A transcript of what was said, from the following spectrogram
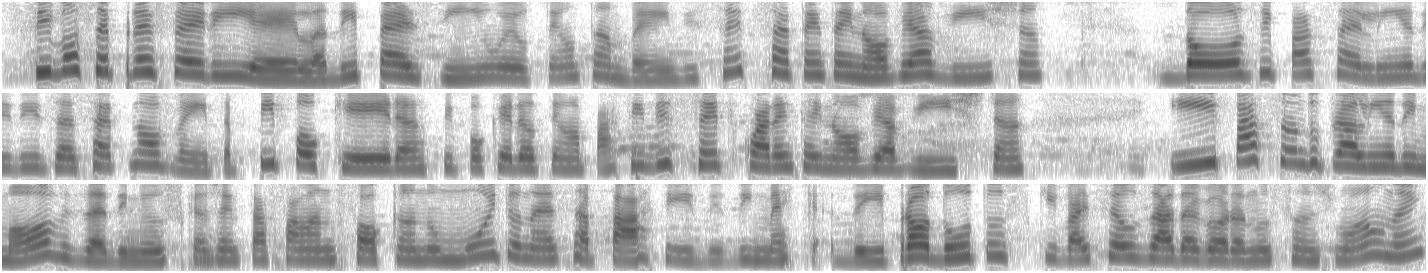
Se você preferir ela de pezinho, eu tenho também de 179 à vista, 12 parcelinhas de 17,90. Pipoqueira, pipoqueira eu tenho a partir de 149 à vista. E passando para a linha de imóveis, Edmilson, que a gente está falando, focando muito nessa parte de, de, de, produtos que vai ser usada agora no São João, né?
